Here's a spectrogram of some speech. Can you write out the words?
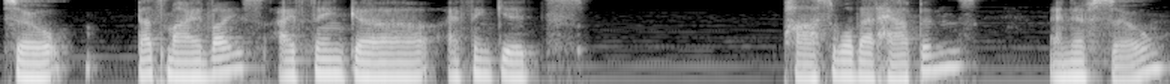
So that's my advice. I think uh, I think it's possible that happens, and if so,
